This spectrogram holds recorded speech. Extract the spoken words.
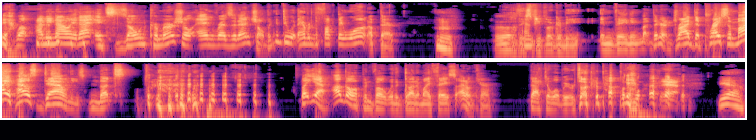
Yeah. well, I mean, not only that, it's zone commercial and residential. They can do whatever the fuck they want up there. Hmm. Ugh, these And- people are going to be invading. My, they're going to drive the price of my house down. These nuts. But yeah, I'll go up and vote with a gun in my face. I don't care. Back to what we were talking about before. Yeah. Yeah.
